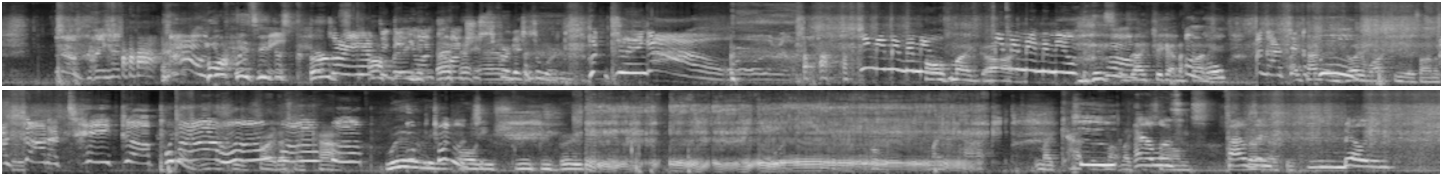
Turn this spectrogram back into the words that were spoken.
I have Ow, you Why hurt is he me. just curb Sorry, I have to get you unconscious for this to work. Oh my god. This is Oh. actually kind of Oh, funny. I gotta I take a kind of enjoy watching this, honestly. I gotta take a oh, poop. Sorry, that's my cat. Willie, oh, toilet oh you sleepy baby. Oh, my cat, my cat does not like the sounds. Thousand, billion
